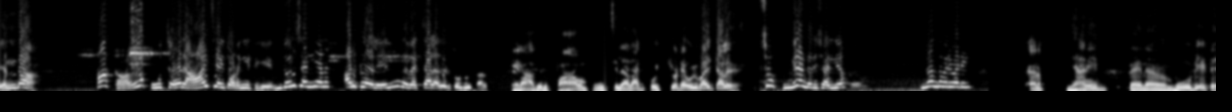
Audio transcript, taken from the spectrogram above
എന്താ? ആ കള്ള പൂച്ച ഒരാഴ്ചയായി തുടങ്ങിയിട്ട് എന്തൊരു ശല്യാണ്? അടുക്കളയിൽ എന്ത് വെച്ചാൽ അത് എടുത്തോണ്ട് പോയിക്കാൾ എടാ അതൊരു പാവം പൂച്ചില്ല അതായിട്ട് പൊയ്ക്കോട്ടെ ഒഴിവാക്കാൾ ഇങ്ങനെയുണ്ട് ഒരു ശല്യം? ഇന്നെന്താ പരിപാടി? എടാ ഞാൻ ഈ പിന്നെ ബോബി ആയിട്ടെ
